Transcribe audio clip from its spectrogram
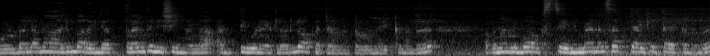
ഗോൾഡ് അല്ലാന്ന് ആരും പറയില്ല. അത്രയും ഫിനിഷിംഗ് ഉള്ള അടിപൊളിയായിട്ടുള്ള ഒരു ലോക്കറ്റാണ് കേട്ടോ വന്നേക്കണത്. അപ്പോൾ നമ്മൾ ബോക്സ് ചെയിനും വേണം സെറ്റാക്കി ഇട്ടേക്കണത്.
